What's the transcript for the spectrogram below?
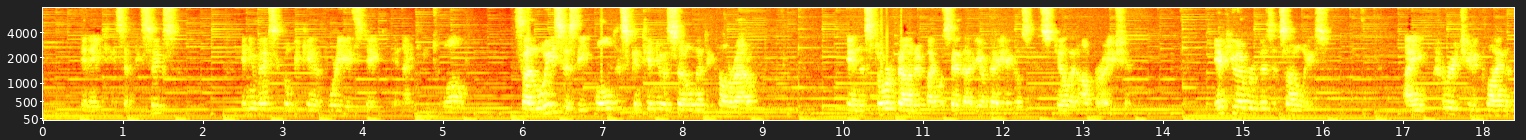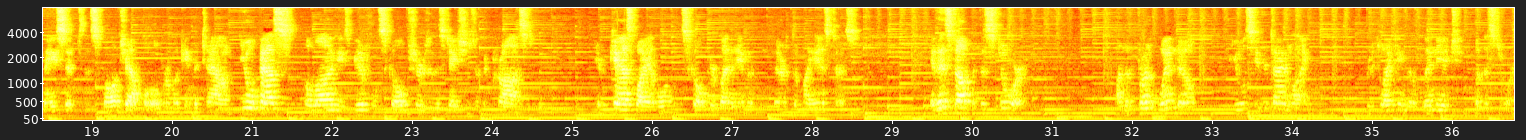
in 1876 and New Mexico became the 48th state in 1912. San Luis is the oldest continuous settlement in Colorado, and the store founded by Jose Dario Gallegos is still in operation. If you ever visit San Luis, I encourage you to climb the mesa to the small chapel overlooking the town. You will pass along these beautiful sculptures and the Stations of the Cross. You're cast by a local sculptor by the name of Humberto Maestas. And then stop at the store on the front window, you will see the timeline, reflecting the lineage of the store.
